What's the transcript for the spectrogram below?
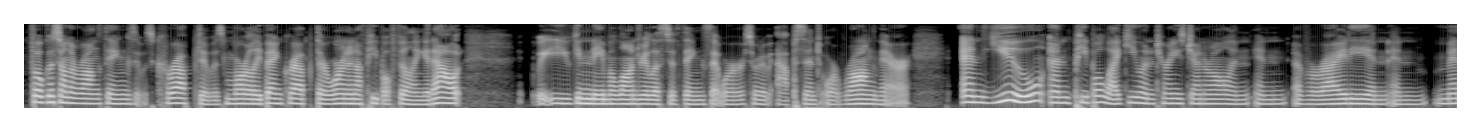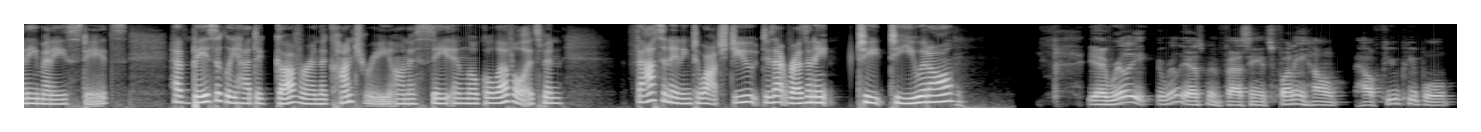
focused on the wrong things, it was corrupt, it was morally bankrupt, there weren't enough people filling it out. You can name a laundry list of things that were sort of absent or wrong there. And you and people like you and attorneys general in, in a variety and, and many, many states have basically had to govern the country on a state and local level. It's been fascinating to watch. Do you does that resonate to, to you at all? Yeah, it really it really has been fascinating. It's funny how how few people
